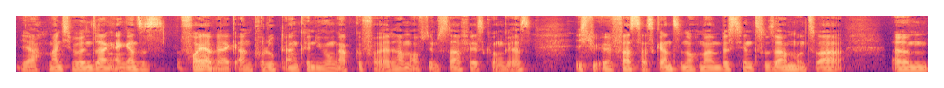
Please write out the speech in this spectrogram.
ja, manche würden sagen, ein ganzes Feuerwerk an Produktankündigungen abgefeuert haben auf dem Starface-Kongress. Ich äh, fasse das Ganze noch mal ein bisschen zusammen und zwar, ähm,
